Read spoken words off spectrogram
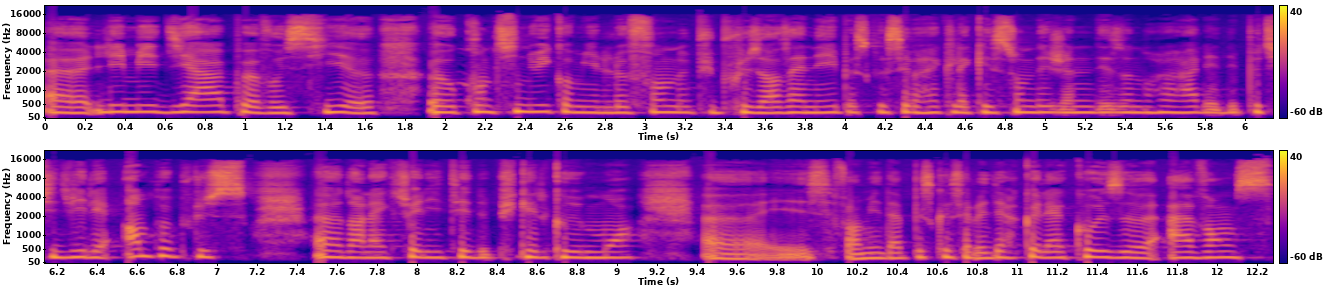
les médias peuvent aussi continuer comme ils le font depuis plusieurs années parce que c'est vrai que la question des jeunes des zones rurales et des petites villes est un peu plus dans l'actualité depuis quelques mois euh, et c'est formidable parce que ça veut dire que la cause avance,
